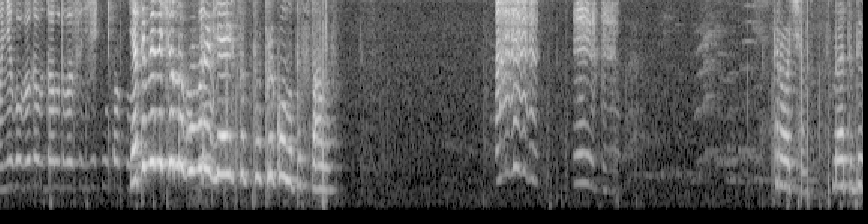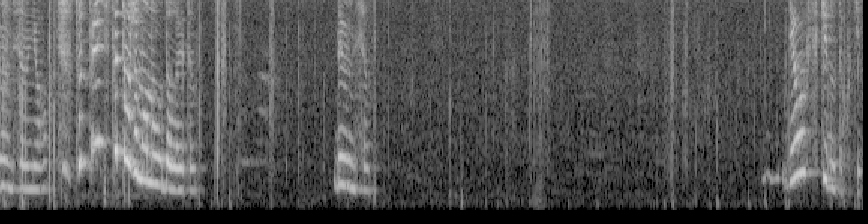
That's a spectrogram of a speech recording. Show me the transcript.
Мені говорив дали 28 років. Я тобі нічого не говорив, я їх тут по приколу поставив. Коротше, давайте дивимося на нього. Тут, в принципі, теж можна удалити. Дивимося. Я його скинути хотів.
